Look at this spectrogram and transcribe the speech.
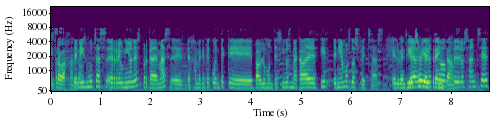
estáis. trabajando. Tenéis muchas eh, reuniones porque además, eh, déjame que te cuente que Pablo Montesinos me acaba de decir, teníamos dos fechas. el 28 Día y el 28, 30. Pedro Sánchez,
